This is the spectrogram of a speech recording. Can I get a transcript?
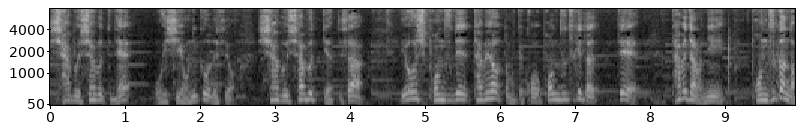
しゃぶしゃぶってね、美味しいお肉をですよ。しゃぶしゃぶってやってさ、よし、ポン酢で食べようと思って、こう、ポン酢つけたって食べたのに、ポン酢感が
